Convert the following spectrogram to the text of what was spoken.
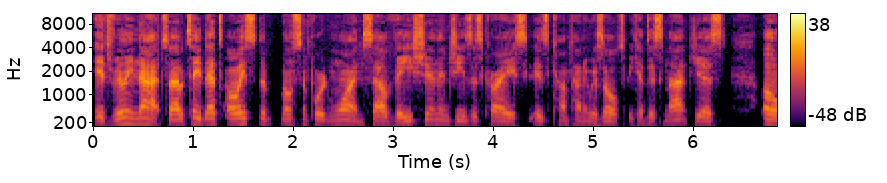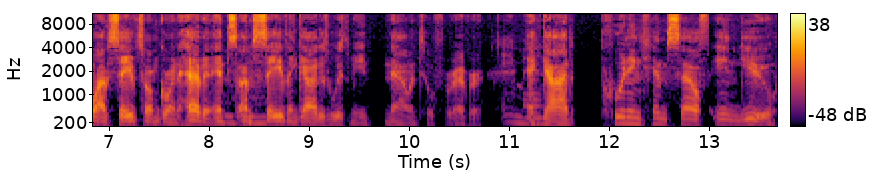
It's really not. So I would say that's always the most important one. Salvation in Jesus Christ is compounding results because it's not just, oh, I'm saved so I'm going to heaven. It's mm-hmm. I'm saved and God is with me now until forever. Amen. And God putting himself in you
